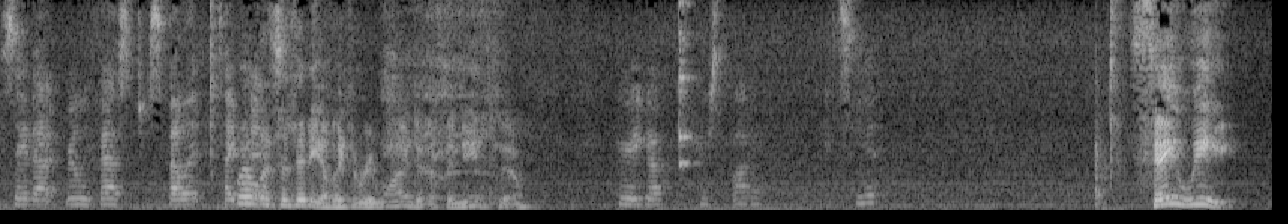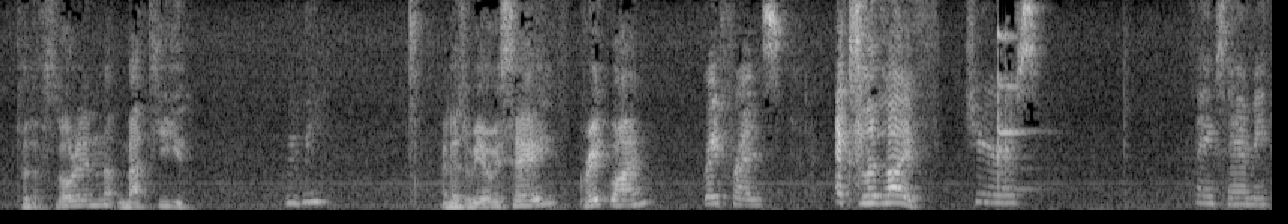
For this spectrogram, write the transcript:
say that really fast. Spell it. Type Well, it in. it's a video. They can rewind it if they need to. Here you go. Here's the bottle. You can see it. Say we to the Florin Mathieu. Oui, oui. And as we always say, great wine, Great friends. excellent life. Cheers. Thanks, Hammy.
